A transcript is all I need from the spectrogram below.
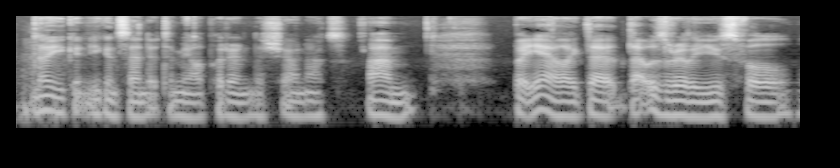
No, you can you can send it to me. I'll put it in the show notes. Um, but yeah, like that that was really useful.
